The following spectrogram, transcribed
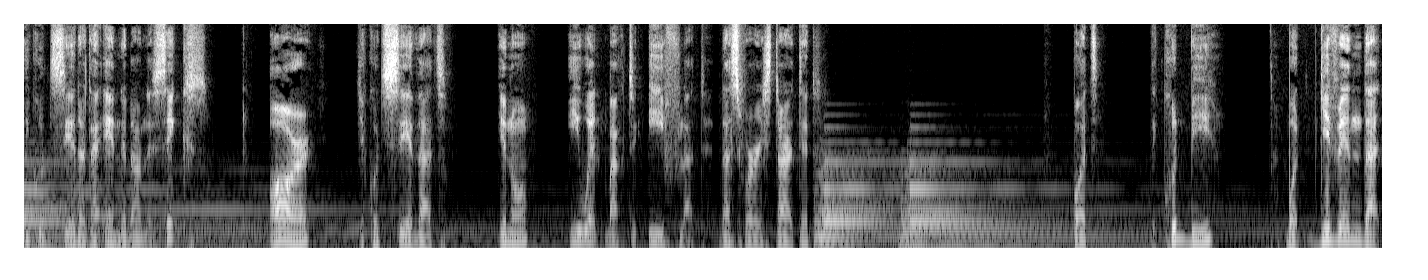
You could say that I ended on the six, or you could say that, you know, he went back to E flat. That's where he started. But it could be, but given that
